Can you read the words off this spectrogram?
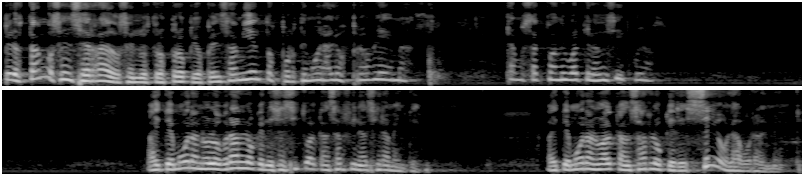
Pero estamos encerrados en nuestros propios pensamientos por temor a los problemas. Estamos actuando igual que los discípulos. Hay temor a no lograr lo que necesito alcanzar financieramente. Hay temor a no alcanzar lo que deseo laboralmente.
